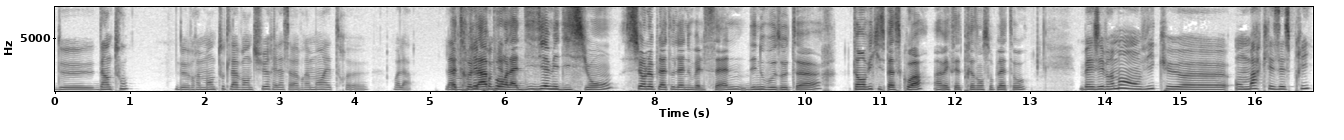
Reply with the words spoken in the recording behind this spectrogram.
d'un tout, de vraiment toute l'aventure. Et là, ça va vraiment être voilà. La être là pour la dixième édition sur le plateau de la nouvelle scène, des nouveaux auteurs. T'as envie qu'il se passe quoi avec cette présence au plateau? Ben, J'ai vraiment envie que euh, on marque les esprits,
